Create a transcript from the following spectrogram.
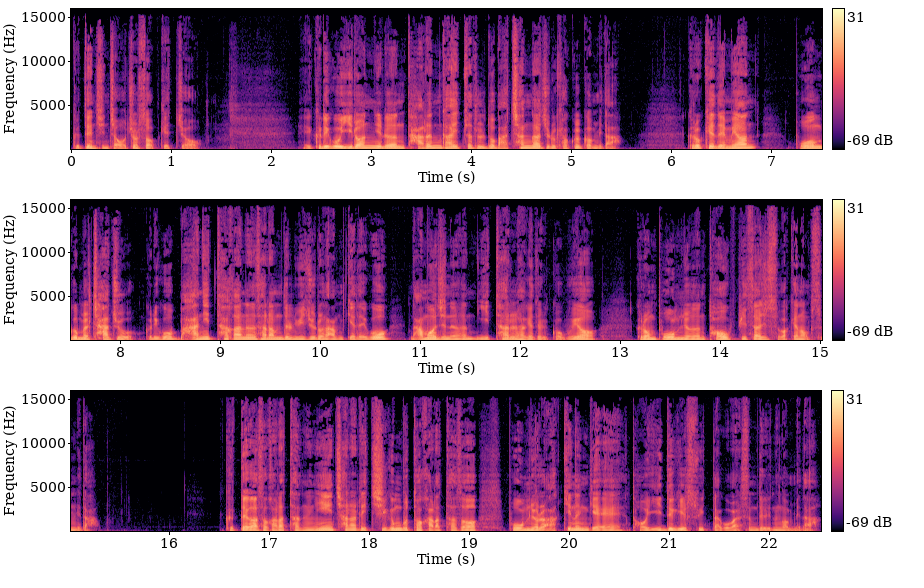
그땐 진짜 어쩔 수 없겠죠. 그리고 이런 일은 다른 가입자들도 마찬가지로 겪을 겁니다. 그렇게 되면 보험금을 자주 그리고 많이 타가는 사람들 위주로 남게 되고 나머지는 이탈을 하게 될 거고요. 그럼 보험료는 더욱 비싸질 수밖에 없습니다. 그때 가서 갈아타느니 차라리 지금부터 갈아타서 보험료를 아끼는 게 더 이득일 수 있다고 말씀드리는 겁니다.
